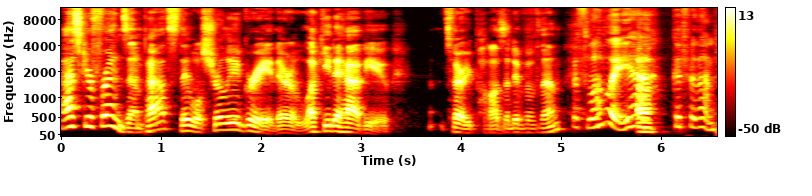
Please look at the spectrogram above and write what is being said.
Ask your friends, empaths. They will surely agree. They're lucky to have you. That's very positive of them. That's lovely. Yeah, Uh, good for them.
